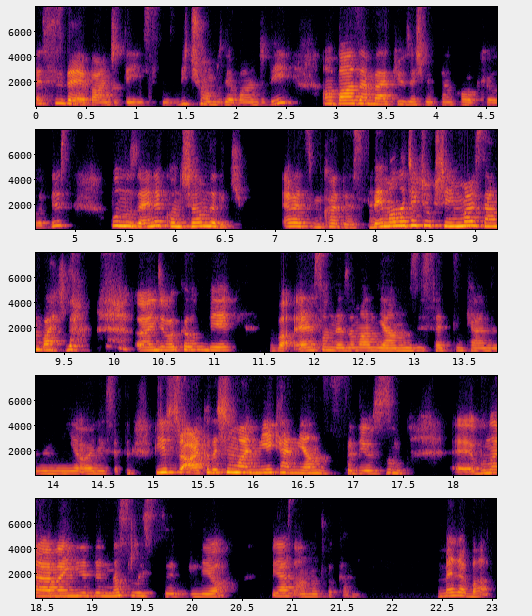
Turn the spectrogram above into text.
E, siz de yabancı değilsiniz. Birçoğumuz yabancı değil. Ama bazen belki yüzleşmekten korkuyor olabiliriz. Bunun üzerine konuşalım dedik. Evet Mukaddes. Benim anlatacak çok şeyim var sen başla. Önce bakalım bir en son ne zaman yalnız hissettin kendini, niye öyle hissettin? Bir sürü arkadaşın var, niye kendini yalnız hissediyorsun? E, buna rağmen yine de nasıl hissediliyor? Biraz anlat bakalım. Merhaba.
